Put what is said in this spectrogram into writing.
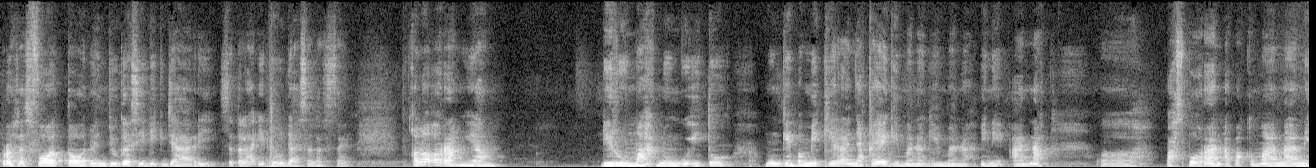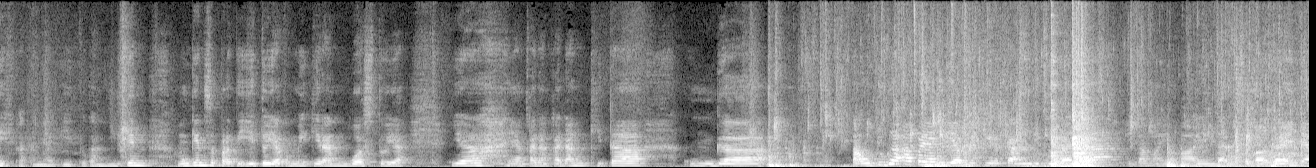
proses foto dan juga sidik jari. Setelah itu udah selesai. Kalau orang yang di rumah nunggu itu mungkin pemikirannya kayak gimana gimana ini anak eh, pasporan apa ke mana nih? Katanya gitu kan. Mungkin mungkin seperti itu ya pemikiran bos tuh ya. Ya yang kadang-kadang kita nggak tahu juga apa yang dia pikirkan. Dikiranya kita main-main dan sebagainya.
